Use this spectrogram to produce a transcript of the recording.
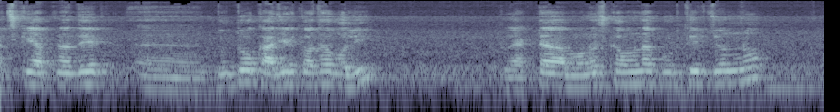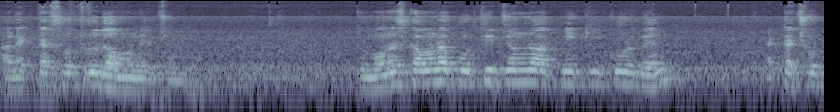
আজকে আপনাদের দুটো কাজের কথা বলি। তো একটা মনস্কামনা পূর্তির জন্য আর একটা শত্রু দমনের জন্য। তো মনস্কামনা পূর্তির জন্য আপনি কি করবেন? একটা ছোট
